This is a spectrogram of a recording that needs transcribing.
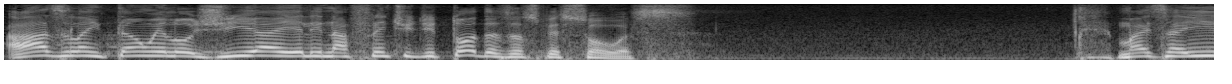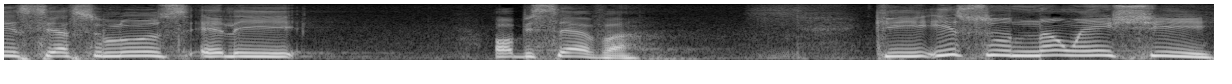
Asla então elogia ele na frente de todas as pessoas. Mas aí C.S. Luz ele observa que isso não enche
